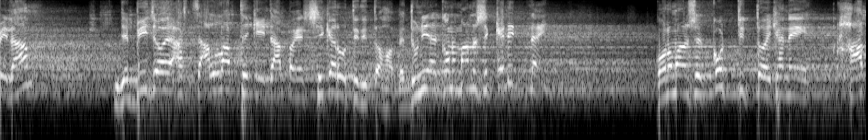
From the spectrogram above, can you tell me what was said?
পেলাম যে বিজয় আসছে আল্লাহ থেকে, এটা আপনাকে স্বীকারোক্তি দিতে হবে। দুনিয়ার কোনো মানুষের ক্রেডিট নাই। কোনো মানুষের কর্তৃত্ব এখানে হাত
